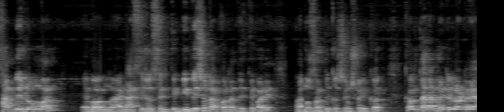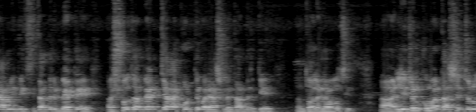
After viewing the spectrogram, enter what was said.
সাব্বির রহমান এবং নাসির হোসেনকে বিবেচনা করা যেতে পারে মোসাদ্দিক হোসেন সৈকত। কারণ তারা মিডল অর্ডারে, আমি দেখছি, তাদের ব্যাটে সোজা ব্যাট যারা করতে পারে, আসলে তাদেরকে দলে নেওয়া উচিত। আর লিটন কুমার দাসের জন্য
